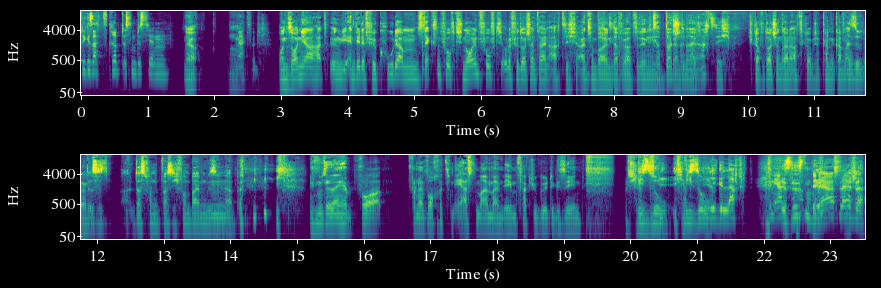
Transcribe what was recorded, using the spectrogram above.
wie gesagt, Skript ist ein bisschen ja. merkwürdig. Und Sonja hat irgendwie entweder für Kudam 56, 59 oder für Deutschland 83, eins von beiden. Dafür hat sie den. Ich glaube Deutschland Fernsehpreis. 83. Ich glaube, Deutschland 83, glaube ich, kann, kann Also das ist das, von, was ich von beiden gesehen Mhm. habe. Ich muss ja sagen, ich habe vor, vor einer Woche zum ersten Mal in meinem Leben Fuck You Goethe gesehen. Und ich hab Wieso? Viel, ich habe Wieso? viel gelacht. Den Es ersten ist ein Guilty ersten. Pleasure.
